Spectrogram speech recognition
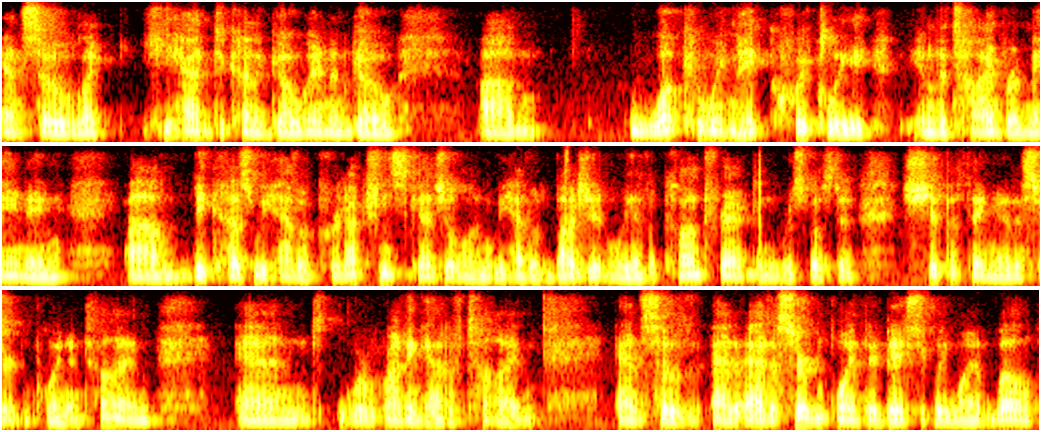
And so, like, he had to kind of go in and go, um, what can we make quickly in the time remaining um, because we have a production schedule and we have a budget and we have a contract and we're supposed to ship a thing at a certain point in time and we're running out of time. And so, at, at a certain point, they basically went, well,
